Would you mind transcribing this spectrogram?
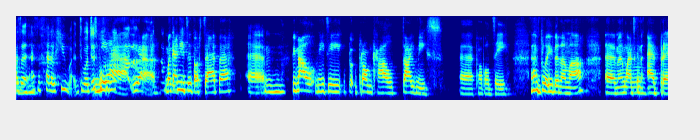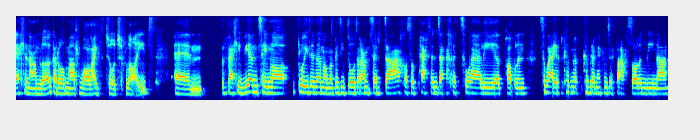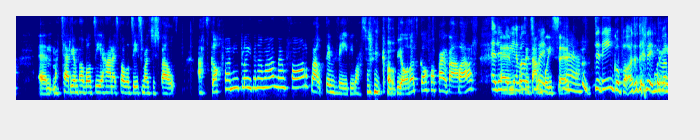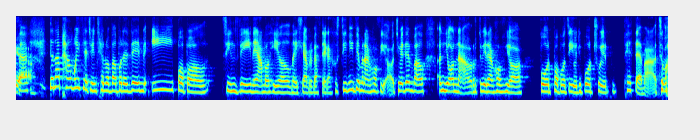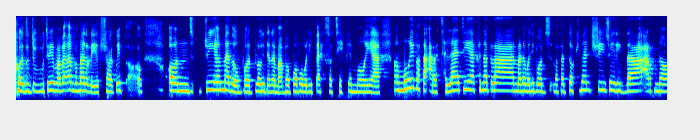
as, a, as a fellow human, ti'n bod, just bod... Ie, ie. Mae gen i diddordebau. Um, fi'n meddwl, ni di bron cael dau mis uh, pobl di y blwyddyn yma, um, yn wedyn mm. ebryll yn amlwg ar ôl mae'r rhyfolaeth George Floyd. Um, felly fi yn teimlo blwyddyn yma mae wedi dod o'r amser da, achos oedd pethau'n dechrau twelu, oedd pobl yn tweli'r cyfryngau cymdeithasol ynglyn â um, materion pobl di a hanes pobl di, so mae'n just fel atgoffa ni blwyddyn yma mewn ffordd. Wel, dim fi, fi wastad yn cofio, ond atgoffa pawb arall. Yn um, bod e dan bwysig. Yeah. Dyn ni'n gwybod, dyn ni'n gwybod. Yeah. Dyna pan weithiau dwi'n teimlo fel bod e ddim i bobl sy'n ddi neu aml hil neu lleafrifethig, achos dyn ni ddim yn anghofio. Dwi e ddim fel yn ion nawr, dwi'n anghofio bod pobl di wedi bod trwy'r pethau yma. Dwi, mae fe yn fy meddwl i tragwyddol, ond dwi yn meddwl bod blwyddyn yma bod bobl wedi becso tipyn mwy a mae mwy fatha ar y teledu ac yn y blaen, mae nhw wedi bod fatha documentaries really dda arno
